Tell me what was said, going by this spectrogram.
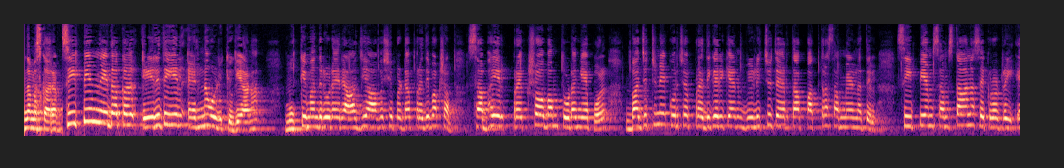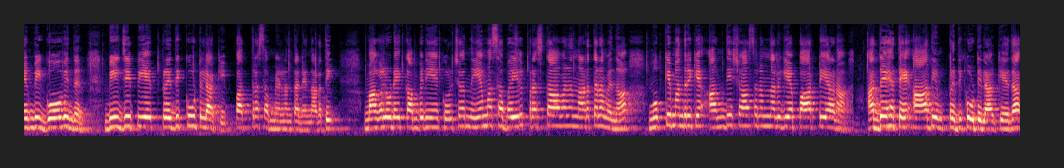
നമസ്കാരം. C P M നേതാക്കൾ എരുതിയിൽ എണ്ണ ഒഴിക്കുകയാണ്. മുഖ്യമന്ത്രിയുടെ രാജി ആവശ്യപ്പെട്ട് പ്രതിപക്ഷം സഭയിൽ പ്രക്ഷോഭം തുടങ്ങിയപ്പോൾ ബജറ്റിനെ കുറിച്ച് പ്രതികരിക്കാൻ വിളിച്ചു ചേർത്ത പത്രസമ്മേളനത്തിൽ സി പി എം സംസ്ഥാന secretary M V Govindan B J പിയെ പ്രതിക്കൂട്ടിലാക്കി പത്രസമ്മേളനം തന്നെ നടത്തി. മകളുടെ കമ്പനിയെ കുറിച്ച് നിയമസഭയിൽ പ്രസ്താവന നടത്തണമെന്ന് മുഖ്യമന്ത്രിക്ക് അന്ത്യശാസനം നൽകിയ പാർട്ടിയാണ് അദ്ദേഹത്തെ ആദ്യം പ്രതിക്കൂട്ടിലാക്കിയത്.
